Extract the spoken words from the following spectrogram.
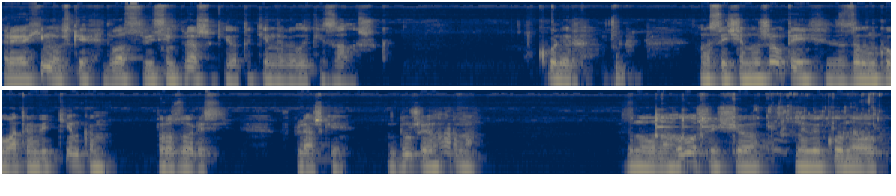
реахімовських 28 пляшок і отакий невеликий залишок. Колір насичено жовтий з зеленкуватим відтінком. Прозорість в пляшки дуже гарна. Знову наголошую, що не виконував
